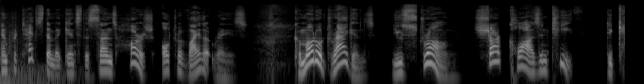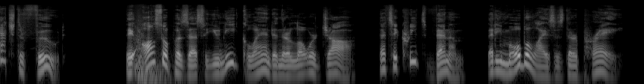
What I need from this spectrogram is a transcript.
and protects them against the sun's harsh ultraviolet rays. Komodo dragons use strong, sharp claws and teeth to catch their food. They also possess a unique gland in their lower jaw that secretes venom that immobilizes their prey.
